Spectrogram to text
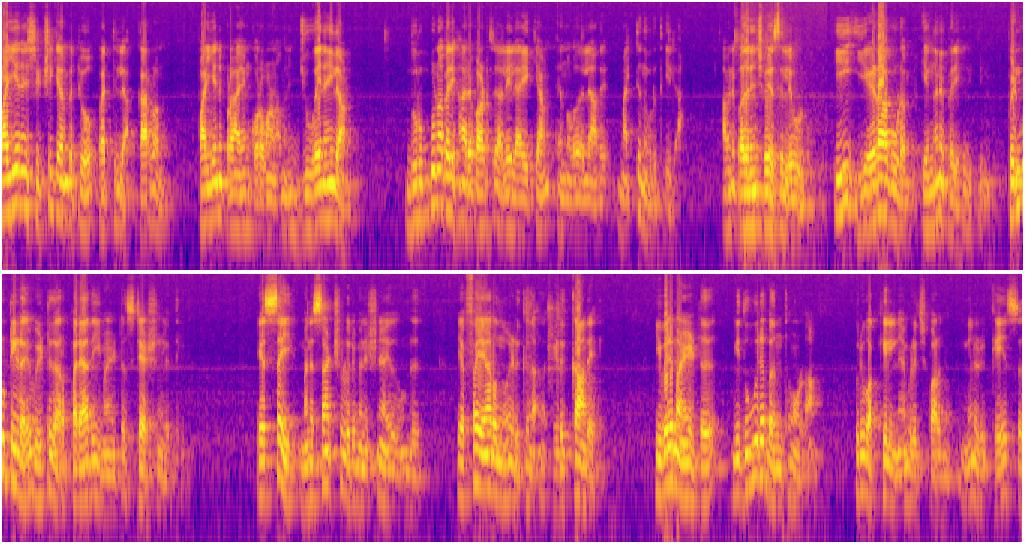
പയ്യനെ ശിക്ഷിക്കാൻ പറ്റുമോ? പറ്റില്ല. കാരണം പയ്യന് പ്രായം കുറവാണ്. അവന് ജുവനയിലാണ് ദുർഗുണ പരിഹാര പാഠശാലയിൽ അയക്കാം എന്നുള്ളതല്ലാതെ മറ്റ് നിവൃത്തിയില്ല. അവന് പതിനഞ്ച് വയസ്സല്ലേ ഉള്ളൂ. ഈ ഏടാകൂടം എങ്ങനെ പരിഹരിക്കും? പെൺകുട്ടിയുടെ വീട്ടുകാർ പരാതിയുമായിട്ട് സ്റ്റേഷനിലെത്തി. എസ് ഐ മനസാക്ഷിയുള്ള ഒരു മനുഷ്യനായതുകൊണ്ട് എഫ് ഐ ആർ ഒന്നും എടുക്കുന്ന എടുക്കാതെ ഇവരുമായിട്ട് വിദൂര ബന്ധമുള്ള ഒരു വക്കീലിനെ വിളിച്ചു പറഞ്ഞു ഇങ്ങനൊരു കേസ്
